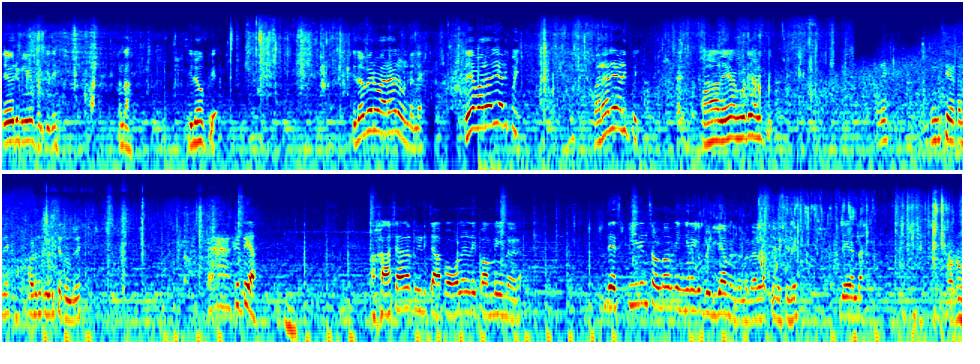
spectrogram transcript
ദേ ഒരു മീനെ പിടിച്ചത് കണ്ടാ? സിലോപ്പിയ. സിലോപ്പിയ ഒരു വരാലും ഉണ്ടല്ലേ? ഏ വരാലി ആടിപ്പോയി. വരാലി ആടിപ്പോയി. ആ അതെ അങ്ങോട്ട് ആടിപ്പോയി. അതെ തീർച്ചയായിട്ടല്ലേ അവിടുന്ന് പിടിച്ചിട്ടുണ്ട്. ആ, കിട്ടിയാ ആശാനെ പിടിച്ച. അപ്പൊ ഓളെ പമ്പ ചെയ്യുന്നവനെ. ഇത് എക്സ്പീരിയൻസ് ഉള്ളവർക്ക് ഇങ്ങനെയൊക്കെ പിടിക്കാൻ പറ്റുന്നുണ്ട് വെള്ളത്തിൽ വെച്ചിട്ട് ഇതേ കണ്ട. പറഞ്ഞോ.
